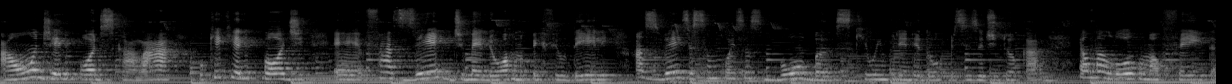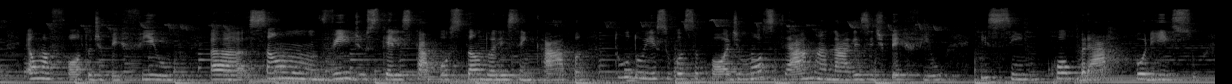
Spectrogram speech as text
aonde ele pode escalar, o que, que ele pode é, fazer de melhor no perfil dele. Às vezes são coisas bobas que o empreendedor precisa de trocar. É uma logo mal feita, é uma foto de perfil, uh, são vídeos que ele está postando ali sem capa. Tudo isso você pode mostrar na análise de perfil e sim cobrar por isso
